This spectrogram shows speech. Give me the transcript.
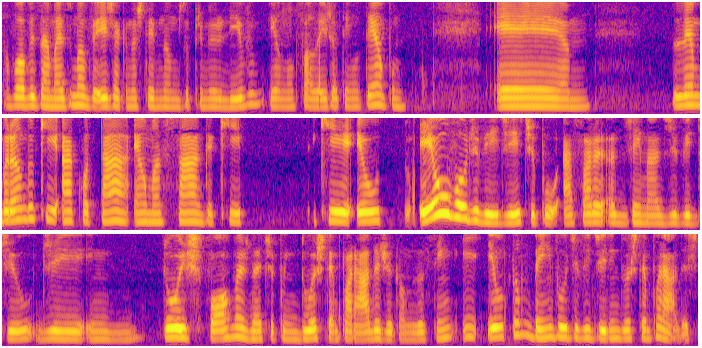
vou avisar mais uma vez, já que nós terminamos o primeiro livro. Eu não falei já tem um tempo. É... Lembrando que a Kotar é uma saga que, que eu, eu vou dividir, tipo, a Sarah J. Maas dividiu de, em duas formas, né? Tipo, em duas temporadas, digamos assim. E eu também vou dividir em duas temporadas.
